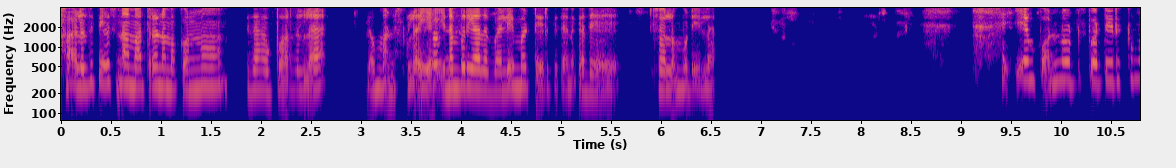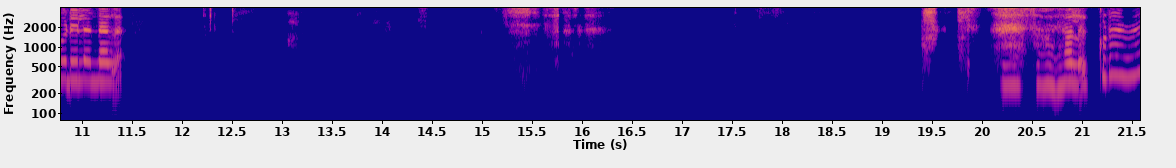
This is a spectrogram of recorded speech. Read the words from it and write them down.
அழுது பேசினா மாத்திரம் நமக்கு ஒன்றும் இதாக போகிறதில்ல ரொம்ப மனசுக்குள்ளே இடம் இனம் புரியாத வழி மட்டும் இருக்குது. எனக்கு அது சொல்ல முடியல. என் பொண்ணு விட்டு போட்டு இருக்க முடியல என்னால். சாரி அழக்கூடாது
